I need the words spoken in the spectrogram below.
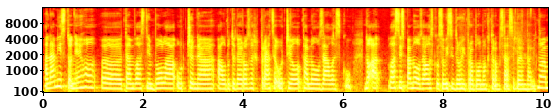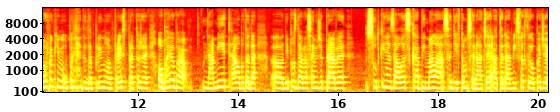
a namiesto neho e, tam vlastne bola určená, alebo teda rozvrh práce určil Pamelu Zálesku. No a vlastne s Pamelou Záleskou súvisí druhý problém, o ktorom sa asi budem baviť. No a môžeme k nemu úplne teda plynulo prejsť, pretože obhajoba namieta, alebo teda e, nepozdáva sa im, že práve súdkynia Záleska by mala sedieť v tom senáte a teda vysvetli opäť, že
